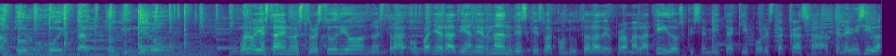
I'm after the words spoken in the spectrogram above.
tanto lujo y tanto. Bueno, ya está en nuestro estudio nuestra compañera Diana Hernández, que es la conductora del programa Latidos, que se emite aquí por esta casa televisiva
